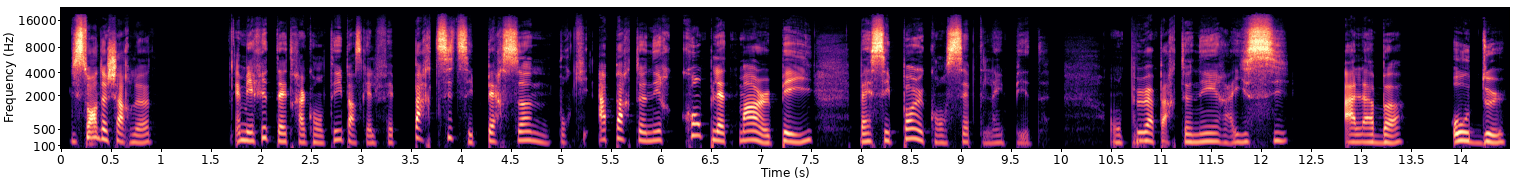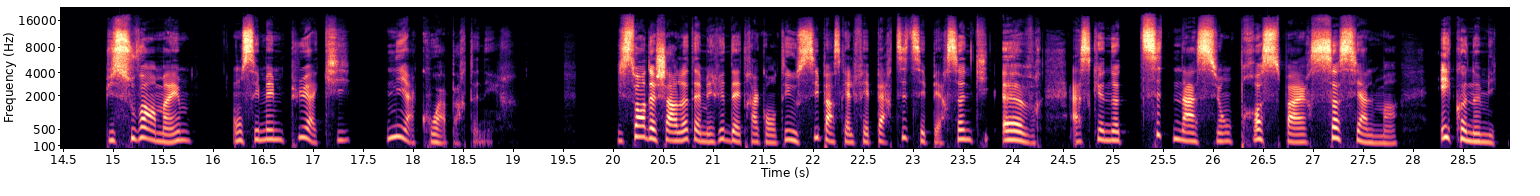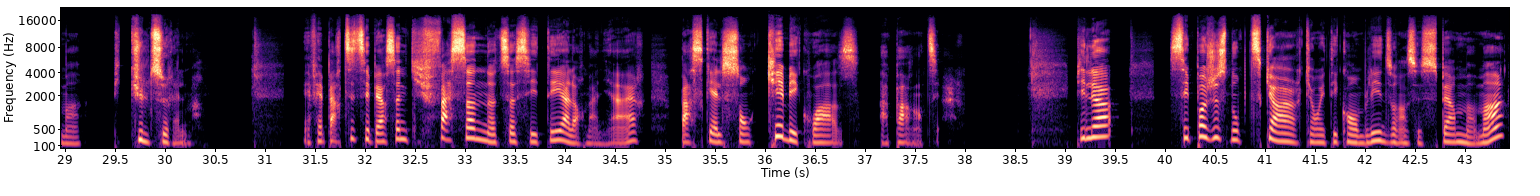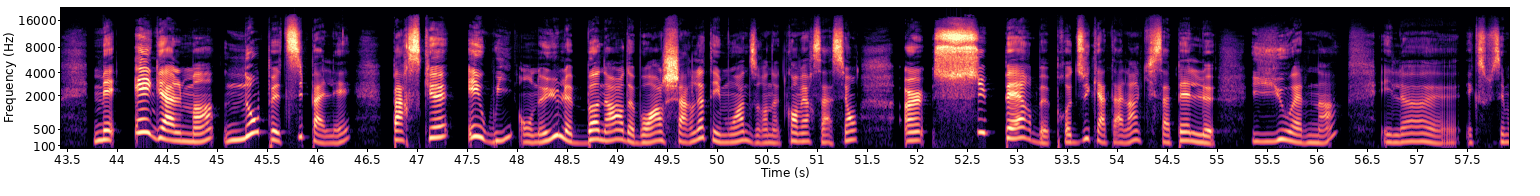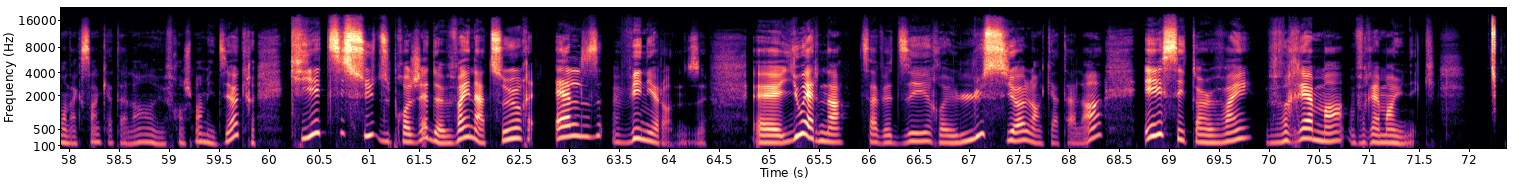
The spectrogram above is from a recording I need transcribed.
L'histoire de Charlotte, elle mérite d'être racontée parce qu'elle fait partie de ces personnes pour qui appartenir complètement à un pays, ben c'est pas un concept limpide. On peut appartenir à ici à là-bas, aux deux, puis souvent même, on ne sait même plus à qui ni à quoi appartenir. L'histoire de Charlotte a mérite d'être racontée aussi parce qu'elle fait partie de ces personnes qui œuvrent à ce que notre petite nation prospère socialement, économiquement, puis culturellement. Elle fait partie de ces personnes qui façonnent notre société à leur manière parce qu'elles sont québécoises à part entière. Puis là, c'est pas juste nos petits cœurs qui ont été comblés durant ce superbe moment, mais également nos petits palais, parce que, et oui, on a eu le bonheur de boire, Charlotte et moi, durant notre conversation, un superbe produit catalan qui s'appelle le Juerna. Et là, euh, excusez mon accent catalan, euh, franchement médiocre, qui est issu du projet de vin nature Els Vignerons. Euh, ça veut dire luciole en catalan, et c'est un vin vraiment, vraiment unique.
